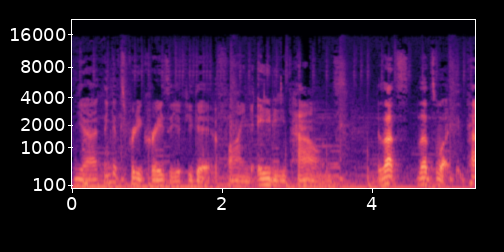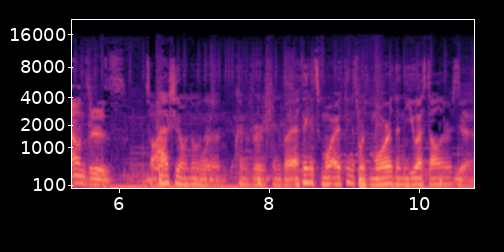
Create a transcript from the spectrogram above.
Yeah, I think it's pretty crazy if you get fined 80 pounds. Cause that's that's what pounds is. So I actually don't know the than- conversion, but I think it's more. I think it's worth more than the U.S. dollars. Yeah,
